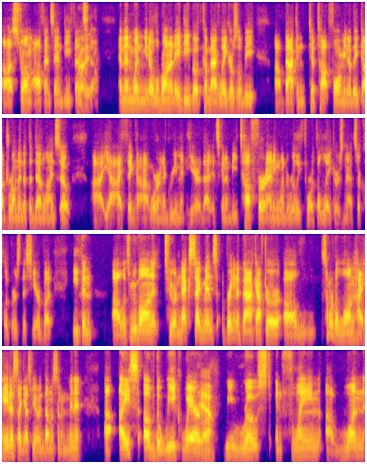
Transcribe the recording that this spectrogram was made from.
uh, strong offense and defense. Right. So, and then when, you know, LeBron and AD both come back, Lakers will be uh, back in tip top form. You know, they got Drummond at the deadline. So, uh, yeah, I think uh, we're in agreement here that it's going to be tough for anyone to really thwart the Lakers, Nets, or Clippers this year. But Ethan, uh, let's move on to our next segment, bringing it back after uh, somewhat of a long hiatus. I guess we haven't done this in a minute. Uh, Ice of the week, where yeah. we roast and flame uh, one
